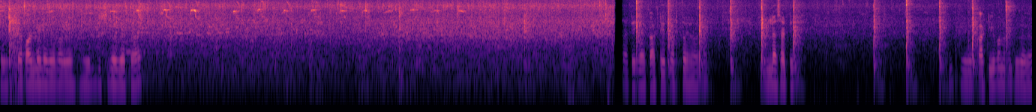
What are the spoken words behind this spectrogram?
भेटा हे बघा हे दुसरे भेटा काटे काटी हे पण होती बघा.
